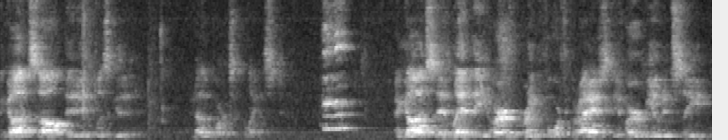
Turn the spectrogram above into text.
And God saw that it was good. In other words, blessed. And God said, Let the earth bring forth grass, the herb yielding seed,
